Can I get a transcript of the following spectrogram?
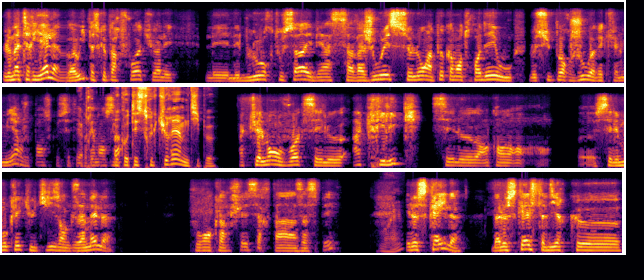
Le matériel, bah oui, parce que parfois tu as les les, les blurs, tout ça, et bien ça va jouer selon un peu comme en 3D où le support joue avec la lumière. Je pense que c'était vraiment Le ça. côté structuré un petit peu. Actuellement, on voit que c'est le acrylique, c'est le en- en- euh, c'est les mots clés que tu utilises en XAML pour enclencher certains aspects. Ouais. Et le scale, bah le scale, c'est-à-dire que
